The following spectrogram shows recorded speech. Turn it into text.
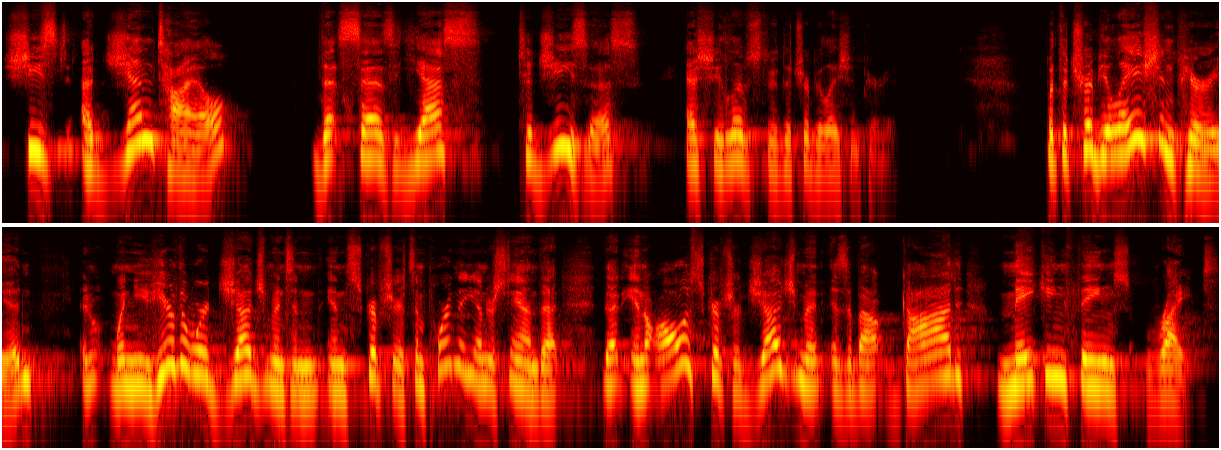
she's a Gentile that says yes to Jesus as she lives through the tribulation period. But the tribulation period, and when you hear the word judgment in, in scripture, it's important that you understand that, that in all of scripture, judgment is about God making things right.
